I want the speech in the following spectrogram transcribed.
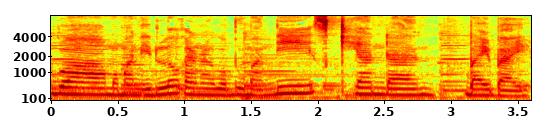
Gue mau mandi dulu karena gue belum mandi. Sekian dan bye bye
